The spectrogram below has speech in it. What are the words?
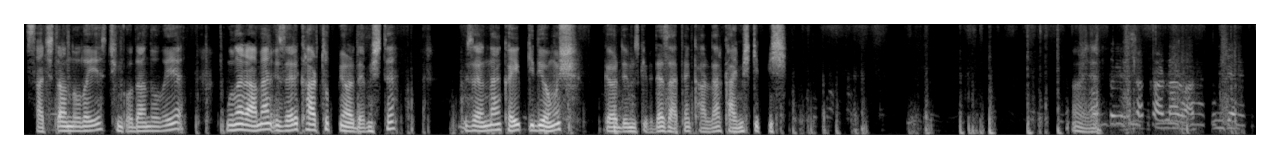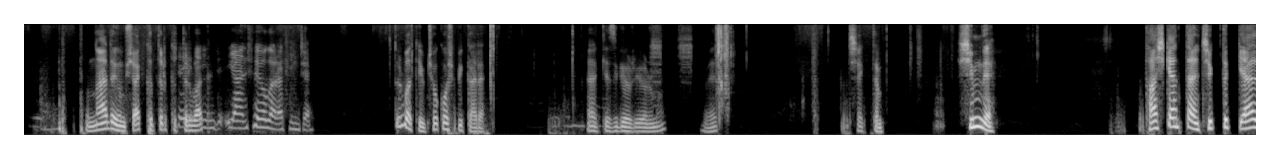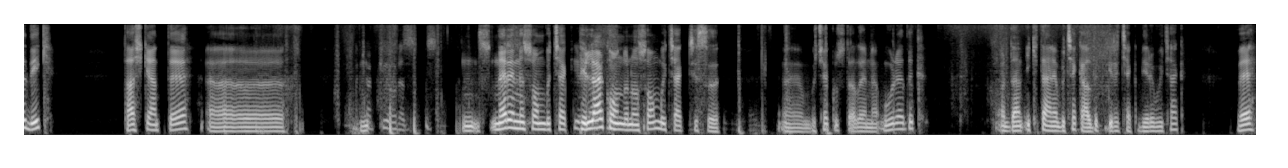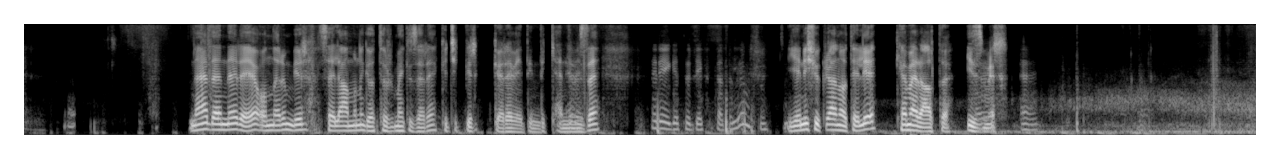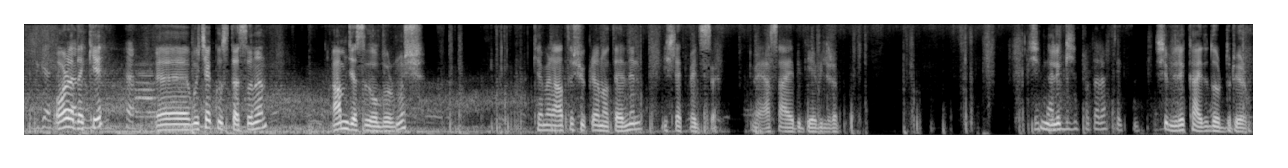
saçtan dolayı çinkodan dolayı buna rağmen üzeri kar tutmuyor demişti. Üzerinden kayıp gidiyormuş. Gördüğümüz gibi de zaten karlar kaymış gitmiş. Öyle. Yumuşak karlar var. İnce. Bunlar da yumuşak kıtır kıtır Şey, bak. ince. Yani şey olarak ince. Dur bakayım çok hoş bir kare. Herkesi görüyorum. Evet. Çektim. Şimdi Taşkent'ten çıktık geldik. Taşkent'te eee, orası. nerenin son bıçak? Pirler Pirler Kondu'nun son bıçakçısı eee, bıçak ustalarına uğradık. Oradan iki tane bıçak aldık. Biri çak, biri bıçak. Ve nereden nereye onların bir selamını götürmek üzere küçük bir görev edindik kendimize. Nereye götürecektik hatırlıyor musun? Yeni Şükran Oteli Kemeraltı İzmir. Evet. Gel, Oradaki eee, bıçak ustasının amcası olurmuş. Kemeraltı Şükran Oteli'nin işletmecisi veya sahibi diyebilirim. Şimdilik fotoğraf çeksin. şimdilik kaydı durduruyorum.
